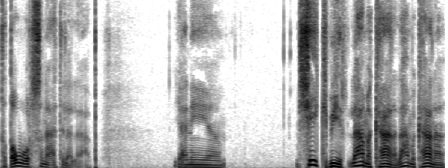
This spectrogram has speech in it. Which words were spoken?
تطور صناعة الألعاب. يعني شيء كبير لها مكانة لها مكانة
